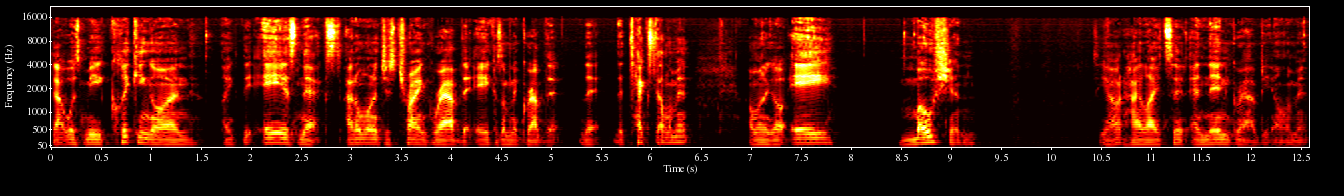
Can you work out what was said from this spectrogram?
that was me clicking on like the A is next. I don't want to just try and grab the A because I'm going to grab the, the, the text element. I want to go A motion. See how it highlights it? And then grab the element.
